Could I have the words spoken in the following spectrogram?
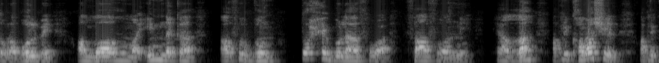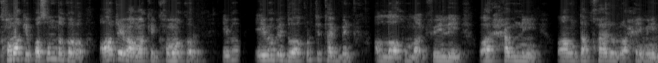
তোমরা বলবে, আল্লাহুম্মা ইন্নাকা আফুবুন তুহিব্বুল আফওয়া ফাফু আন্নি। হে আল্লাহ, আপনি ক্ষমাশীল, আপনি ক্ষমাকে পছন্দ করো, অতএব আমাকে ক্ষমা করো। এভাবে, এইভাবে দোয়া করতে থাকবেন। আল্লাহ মাগফিলি ওয়ারহামনি ওয়াংতা খায়রুর রাহিমিন।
